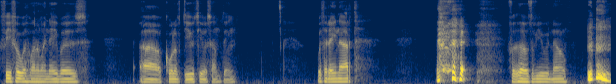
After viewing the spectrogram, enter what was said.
FIFA with one of my neighbors, uh, Call of Duty or something with Reinhardt. For those of you who know. yeah,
